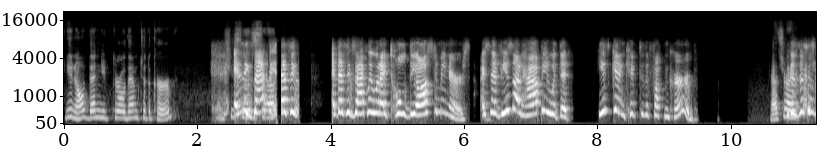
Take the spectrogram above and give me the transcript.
you know, then you throw them to the curb. And, And exactly that's and that's exactly what I told the ostomy nurse. I said if he's not happy with it, he's getting kicked to the fucking curb. that's right. Because this is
